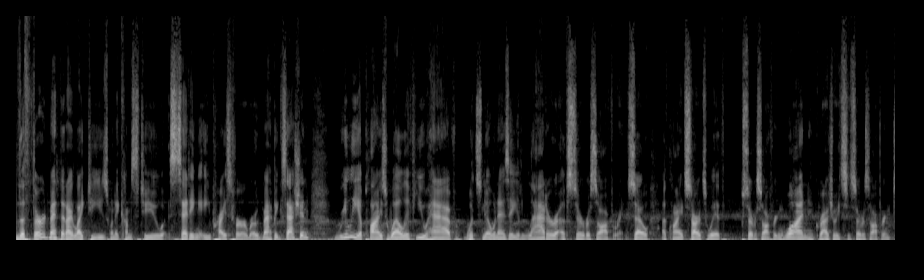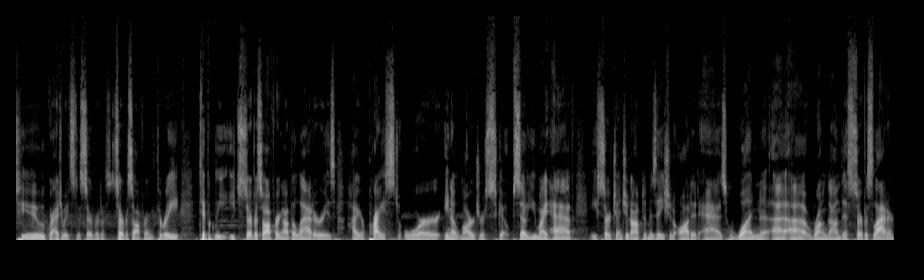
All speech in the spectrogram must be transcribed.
The third method I like to use when it comes to setting a price for a road mapping session really applies well if you have what's known as a ladder of service offerings. So a client starts with service offering one, graduates to service offering two, graduates to service service offering three. Typically, each service offering on the ladder is higher priced or in a larger scope. So you might have a search engine optimization audit as one uh, uh, rung on this service ladder,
